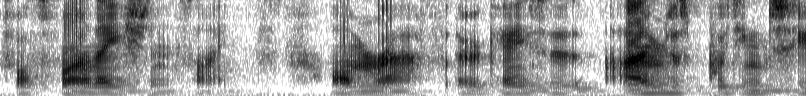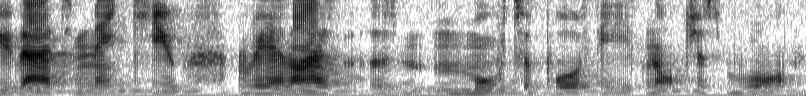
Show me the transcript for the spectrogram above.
phosphorylation sites on RAF. Okay, so I'm just putting two there to make you realize that there's multiple of these, not just one.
